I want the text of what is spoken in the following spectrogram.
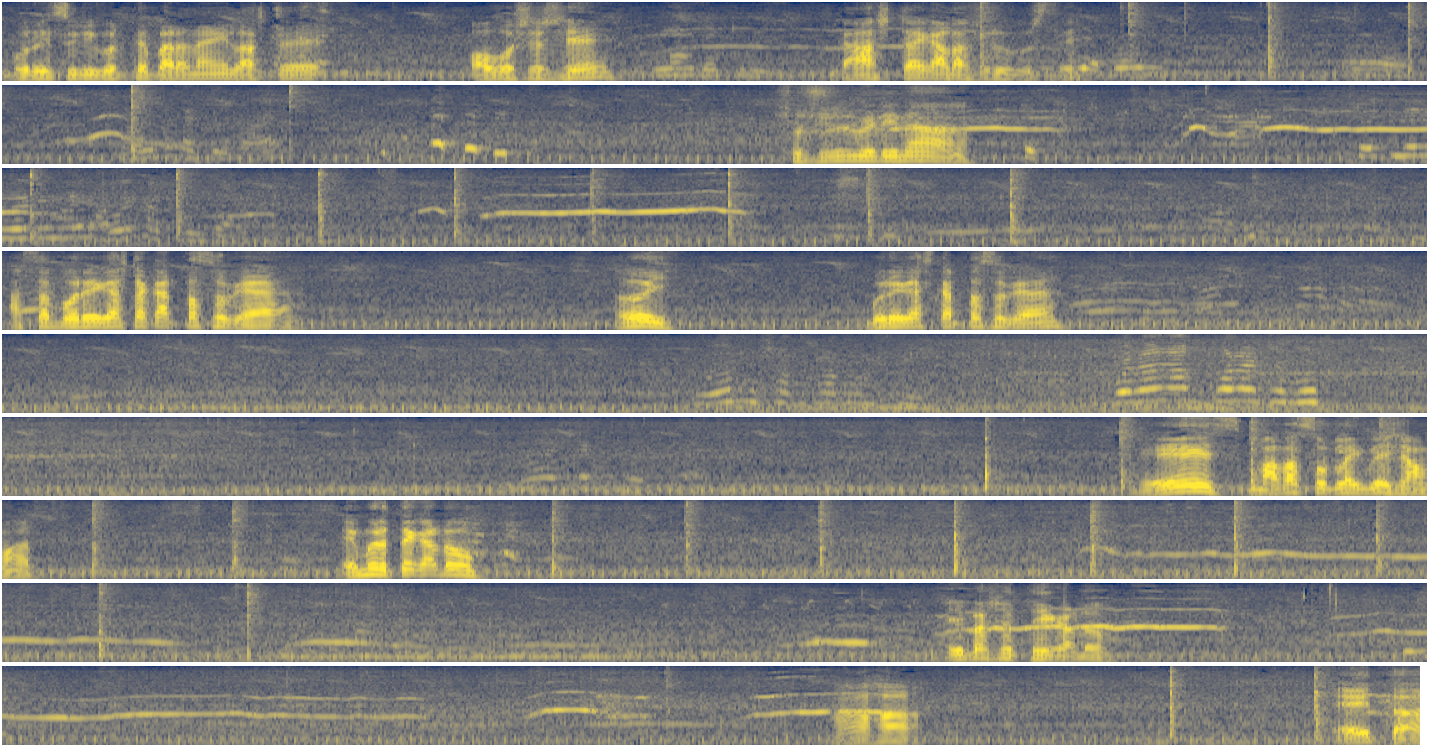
বড়াই চুরি করতে পারে নাই, লাস্টে অবশেষে গাছটায় কাটা শুরু করছে। শ্বশুরের বেটি না? আচ্ছা বরে গাছটা কাটতাছো কে? ওই বরে গাছ কাটতাছো পরে একটা মাথা চোট লাগবে আমার। এই মুহূর্তে কাটো। এই পাশের থেকে কাটো। হ্যাঁ হ্যাঁ এই তো।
